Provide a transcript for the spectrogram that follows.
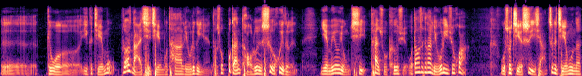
呃，给我一个节目，不知道是哪一期节目，他留了个言，他说不敢讨论社会的人，也没有勇气探索科学。我当时给他留了一句话，我说解释一下，这个节目呢，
